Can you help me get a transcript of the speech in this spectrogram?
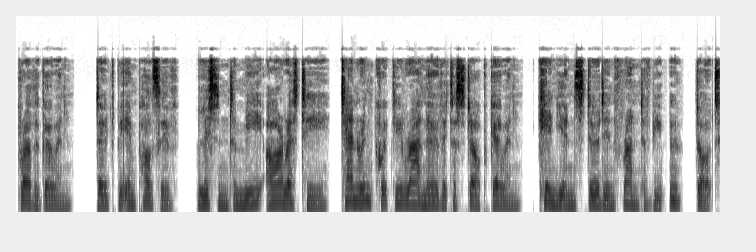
Brother Gohan, don't be impulsive, listen to me RST. Tanlin quickly ran over to stop Gohan. Kinyan stood in front of Bu. Dot.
